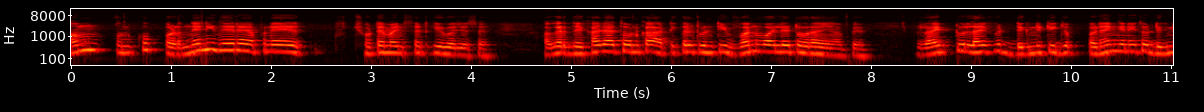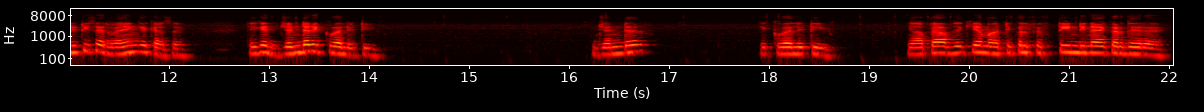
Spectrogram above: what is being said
हम उनको पढ़ने नहीं दे रहे हैं अपने छोटे माइंडसेट की वजह से। अगर देखा जाए तो उनका आर्टिकल ट्वेंटी वन वायलेट हो रहा है यहाँ पे। Right to life with dignity जब पढ़ेंगे नहीं तो डिग्निटी से रहेंगे कैसे? ठीक है जेंडर इक्वालिटी जेंडर इक्वालिटी यहाँ पे आप देखिए, हम आर्टिकल 15 डिनाई कर दे रहे हैं।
